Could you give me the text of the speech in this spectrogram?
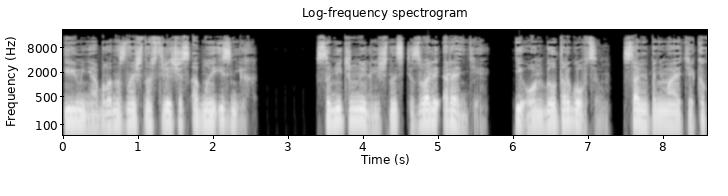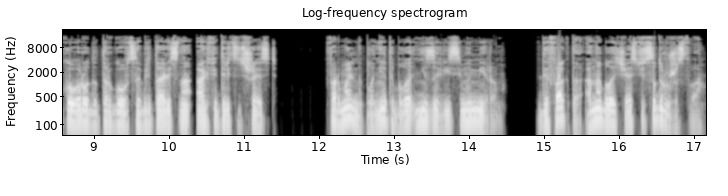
и у меня была назначена встреча с одной из них. Сомнительную личность звали Рэнди, и он был торговцем. Сами понимаете, какого рода торговцы обретались на Альфе-36. Формально планета была независимым миром. Де-факто она была частью Содружества,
